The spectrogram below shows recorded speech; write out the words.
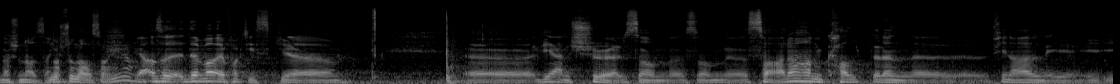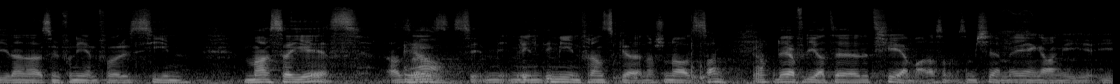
Nasjonalsangen. Nasjonalsangen ja. ja, altså det var jo faktisk uh, uh, Vien sjøl som, som uh, sa det. Han kalte den uh, finalen i, i, i, denne symfonien for sin Marseillaise. Altså ja, min, min, franske nasjonalsang. Ja. Det er fordi at det er et tema da, som, som, kommer en gang i, i,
